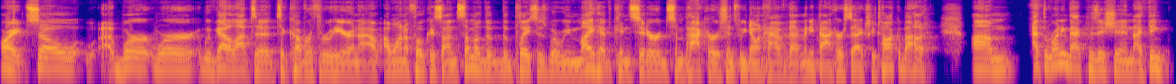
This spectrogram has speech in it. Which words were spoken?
All right, so uh, we're we're we've got a lot to to cover through here, and I, I want to focus on some of the, the places where we might have considered some Packers, since we don't have that many Packers to actually talk about. Um, at the running back position, I think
